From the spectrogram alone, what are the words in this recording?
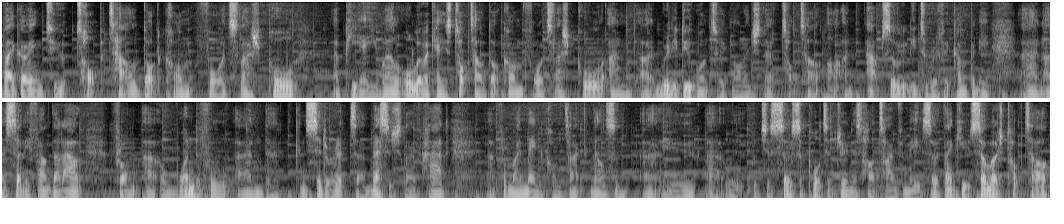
by going to toptal.com forward slash Paul uh, P-A-U-L, all lowercase, toptal.com forward slash Paul. And I really do want to acknowledge that TopTal are an absolutely terrific company. And I certainly found that out from uh, a wonderful and uh, considerate uh, message that I've had uh, from my main contact, Nelson, uh, who uh, was just so supportive during this hard time for me. So thank you so much, TopTal.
